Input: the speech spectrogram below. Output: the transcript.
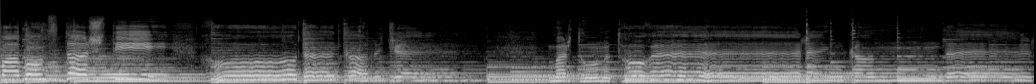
պաբոնց դաշտի խոդը կարջե մրտուն թողել են կանդեր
